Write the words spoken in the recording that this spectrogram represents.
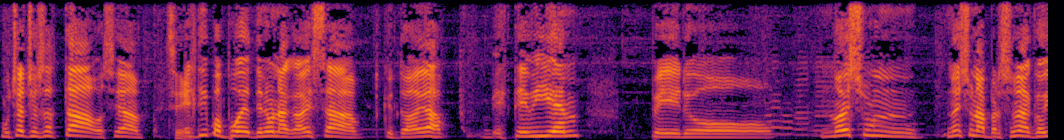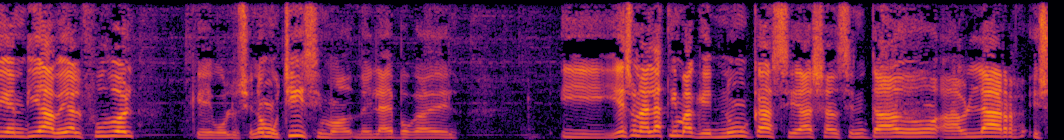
Muchachos, ya está, o sea, Sí. el tipo puede tener una cabeza que todavía esté bien, pero no es un no es una persona que hoy en día vea el fútbol que evolucionó muchísimo de la época de él. Y, y es una lástima que nunca se hayan sentado a hablar ellos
